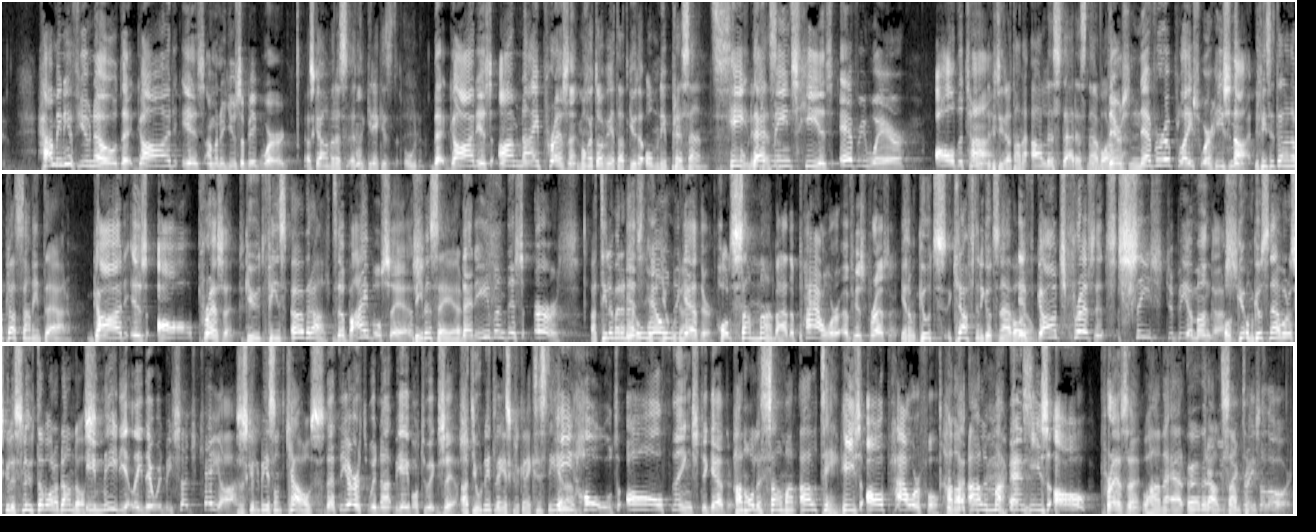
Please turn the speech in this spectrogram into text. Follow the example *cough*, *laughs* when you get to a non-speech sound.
How many of you know that God is, I'm going to use a big word, Jag ska använda ett grekiskt ord. that God is omnipresent? många av er vet att Gud är omnipresent? He, that means he is everywhere all the Det time. betyder att han är allestädes närvarande. There's never a place where he's not. Det finns inte en enda plats där han inte är. God is all present. Gud finns överallt. The Bible says Bibeln säger that even this earth att till och med den här is held jorden together hålls samman by the power of his presence. genom Guds, kraften i Guds närvaro. If God's presence ceased to be among Och us, Gu- om Guds närvaro skulle sluta vara bland oss immediately there would be such så chaos skulle det bli sånt kaos that the earth would not be able to exist. att jorden inte längre skulle kunna He existera. holds all things together. Han håller samman allting. He's all powerful. Han har all *laughs* makt and he's all. Och han är överallt samtidigt.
